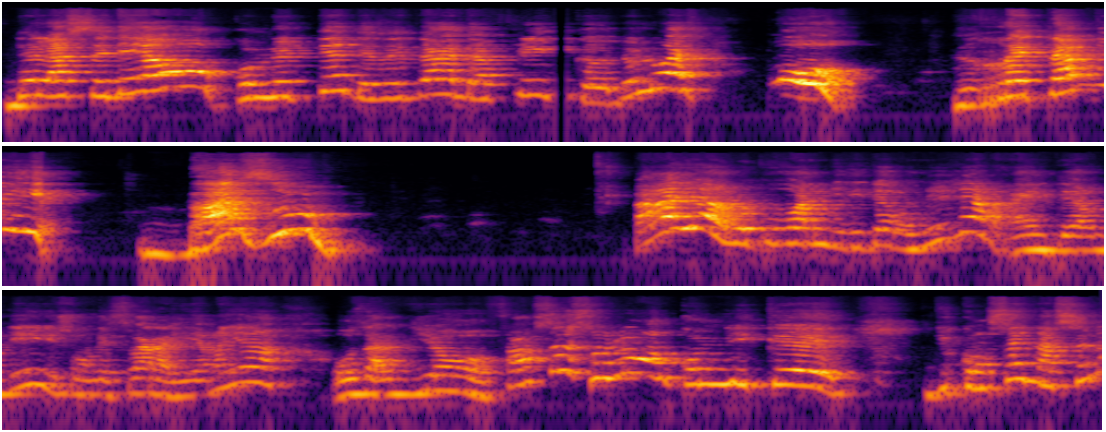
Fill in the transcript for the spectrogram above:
de la CDAO, Communauté des États d'Afrique de l'Ouest, pour rétablir Bazoum. Par ailleurs, le pouvoir militaire au Niger a interdit son espace aérien aux avions français selon un communiqué du Conseil national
